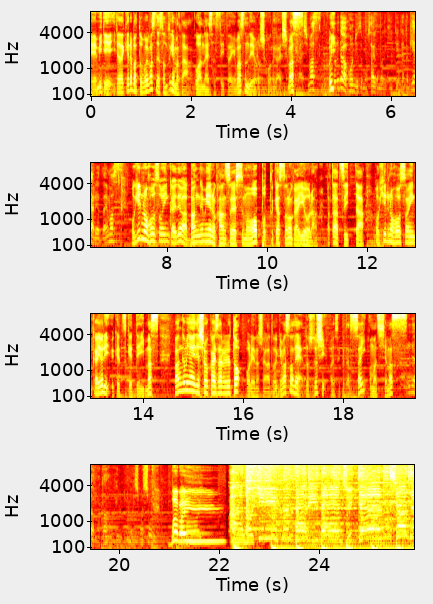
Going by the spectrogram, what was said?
えー見ていただければと思いますのでその時はまたご案内させていただきますのでよろしくお願いしまお願すいします。はい。それでは本日も最後まで聞いていただきありがとうございます。お昼の放送委員会では番組への感想や質問をポッドキャストの概要欄またはツイッターお昼の放送委員会より受け付けています。番組内で紹介されるとお礼の品が届きますのでどしどしお寄せください。お待ちしてます。それではまたお昼にお会いしましょう。バイバイ。あの日二人で自転車で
